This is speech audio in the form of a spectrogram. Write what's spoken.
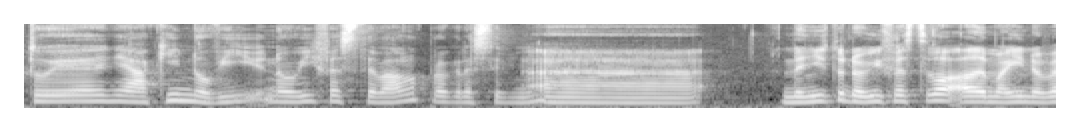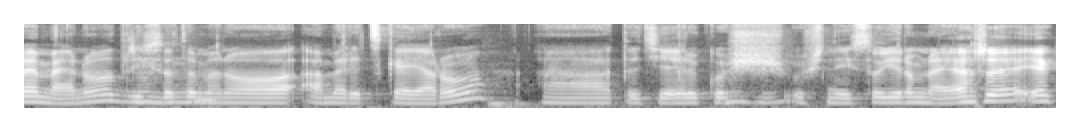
To je nějaký nový, nový festival progresivní? Uh, Není to nový festival, ale mají nové jméno. Dřív mm-hmm. se to mhm. jmenovalo Americké jaro a teď, jelikož mm-hmm. už nejsou jenom na jaře, jak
